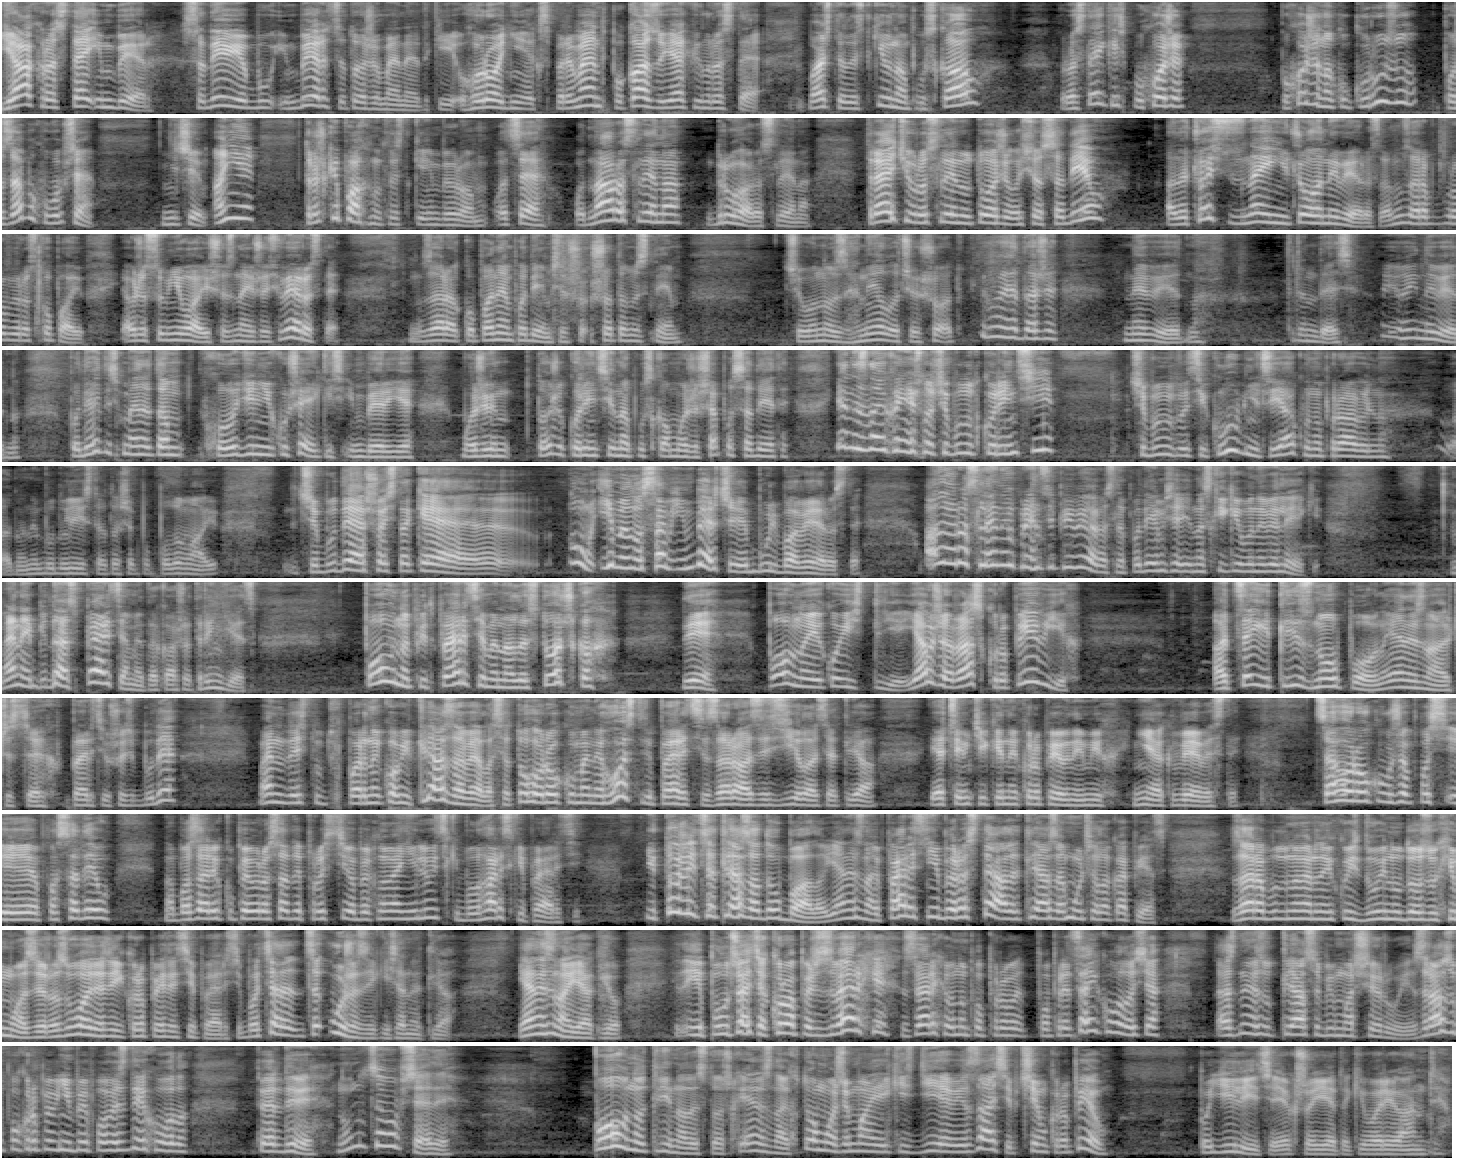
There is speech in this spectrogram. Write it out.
Як росте імбир? Садив я був імбир, це теж у мене такий городній експеримент, показую, як він росте. Бачите, листків напускав, росте якийсь похоже, похоже на кукурузу, по запаху взагалі нічим. А ні, трошки пахнуть листки імбиром. Оце одна рослина, друга рослина. Третю рослину теж ось осадив, але щось з неї нічого не виросло. Ну, зараз попробую розкопаю. Я вже сумніваюся, що з неї щось виросте. Ну, зараз копанемо, подивимося, що, що там з ним. Чи воно згнило, чи що. Тут його навіть не видно. Трендець. Його і не видно. Подивитись, в мене там в холодильнику ще якийсь імбир є. Може він теж корінці напускав, може ще посадити. Я не знаю, звісно, чи будуть корінці, чи будуть оці клубні, чи як воно правильно. Ладно, не буду лізти, а то ще пополомаю. Чи буде щось таке, е, ну, іменно сам імбир, чи бульба виросте. Але рослини, в принципі, виросли. Подивимося, наскільки вони великі. У мене біда з перцями така, що тріндець. Повно під перцями на листочках. Де, повно якоїсь тлі. Я вже раз кропив їх, а цієї тлі знов повно. Я не знаю, чи з цих перців щось буде. У мене десь тут в парникові тля завелася. Того року в мене гострі перці зарази з'їлася тля. Я чим тільки не кропив, не міг ніяк вивезти. Цього року вже е, посадив, на базарі купив розсади прості, обикновені людські, болгарські перці. І теж ця тля задовбала. Я не знаю, перець ніби росте, але тля замучила капець. Зараз буду, мабуть, якусь двойну дозу хімози розводити і кропити ці перці. Бо це, це ужас якийсь, а не тля. Я не знаю, як його. І виходить, кропиш зверхи, зверхи воно поприцейкувалося, а знизу тля собі марширує. Зразу покропив, ніби повездихувало. Тепер диви. Ну, ну це взагалі. Повно тлі на листочка. Я не знаю, хто може має якийсь дієвий засіб, чим кропив. Поділіться, якщо є такі варіанти.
